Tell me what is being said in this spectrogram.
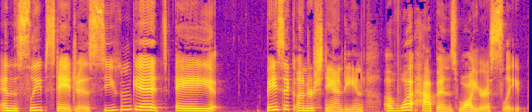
and the sleep stages so you can get a basic understanding of what happens while you're asleep.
